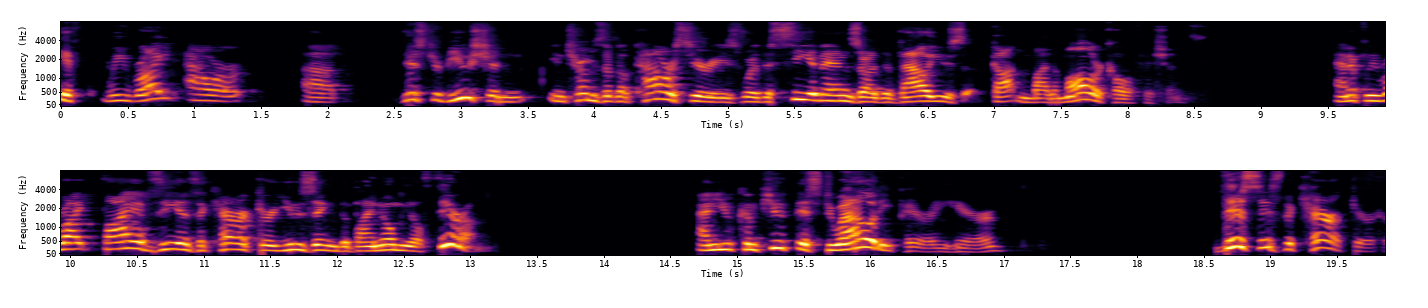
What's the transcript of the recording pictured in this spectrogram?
if we write our uh, distribution in terms of a power series where the C of n's are the values gotten by the Mahler coefficients, and if we write phi of z as a character using the binomial theorem, and you compute this duality pairing here, this is the character,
